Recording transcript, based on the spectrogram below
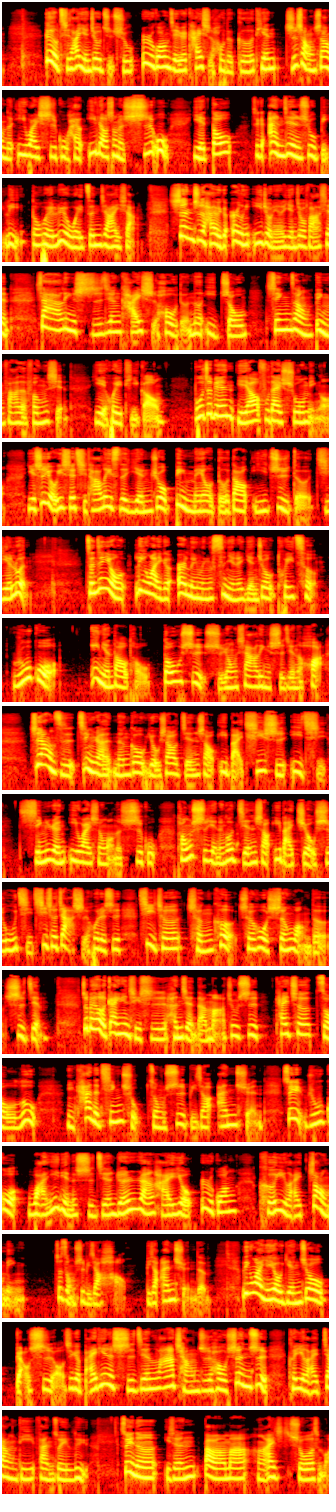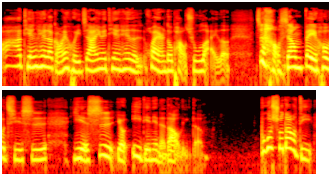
更有其他研究指出，日光节约开始后的隔天，职场上的意外事故还有医疗上的失误，也都这个案件数比例都会略微增加一下。甚至还有一个二零一九年的研究发现，夏令时间开始后的那一周，心脏病发的风险也会提高。不过这边也要附带说明哦，也是有一些其他类似的研究，并没有得到一致的结论。曾经有另外一个二零零四年的研究推测，如果一年到头都是使用夏令时间的话，这样子竟然能够有效减少一百七十亿起行人意外身亡的事故，同时也能够减少一百九十五起汽车驾驶或者是汽车乘客车祸身亡的事件。这背后的概念其实很简单嘛，就是开车走路。你看得清楚，总是比较安全。所以，如果晚一点的时间仍然还有日光可以来照明，这总是比较好、比较安全的。另外，也有研究表示哦，这个白天的时间拉长之后，甚至可以来降低犯罪率。所以呢，以前爸爸妈妈很爱说什么啊，天黑了赶快回家，因为天黑了坏人都跑出来了。这好像背后其实也是有一点点的道理的。不过说到底，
